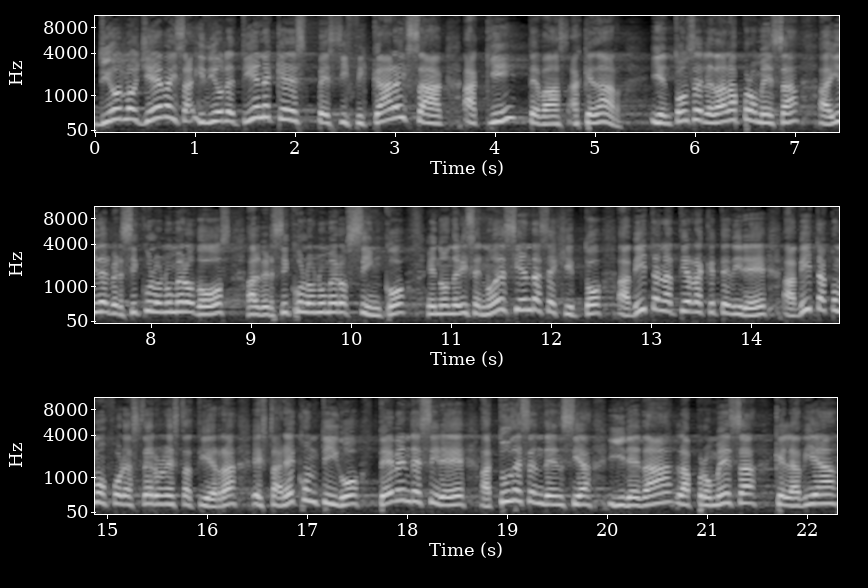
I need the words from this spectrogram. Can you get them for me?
Dios lo lleva a Isaac y Dios le tiene que especificar a Isaac, aquí te vas a quedar. Y entonces le da la promesa ahí del versículo número 2 al versículo número 5, en donde dice, no desciendas a Egipto, habita en la tierra que te diré, habita como forastero en esta tierra, estaré contigo, te bendeciré a tu descendencia y le da la promesa que le había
